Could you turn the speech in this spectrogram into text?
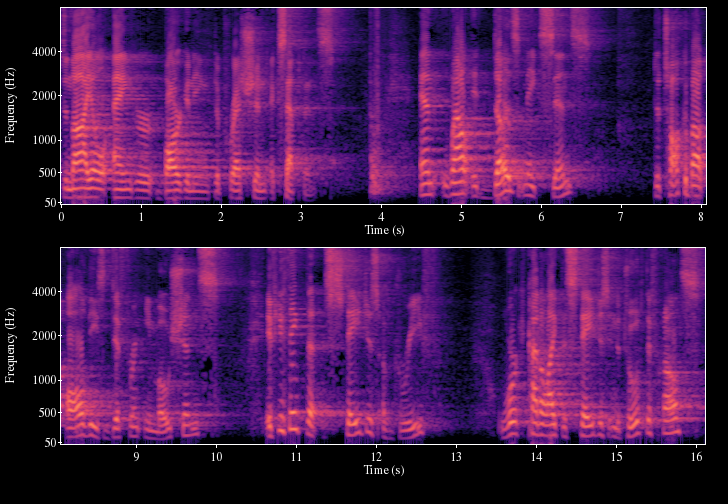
denial, anger, bargaining, depression, acceptance. And while it does make sense to talk about all these different emotions. If you think that stages of grief work kind of like the stages in the Tour de France,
